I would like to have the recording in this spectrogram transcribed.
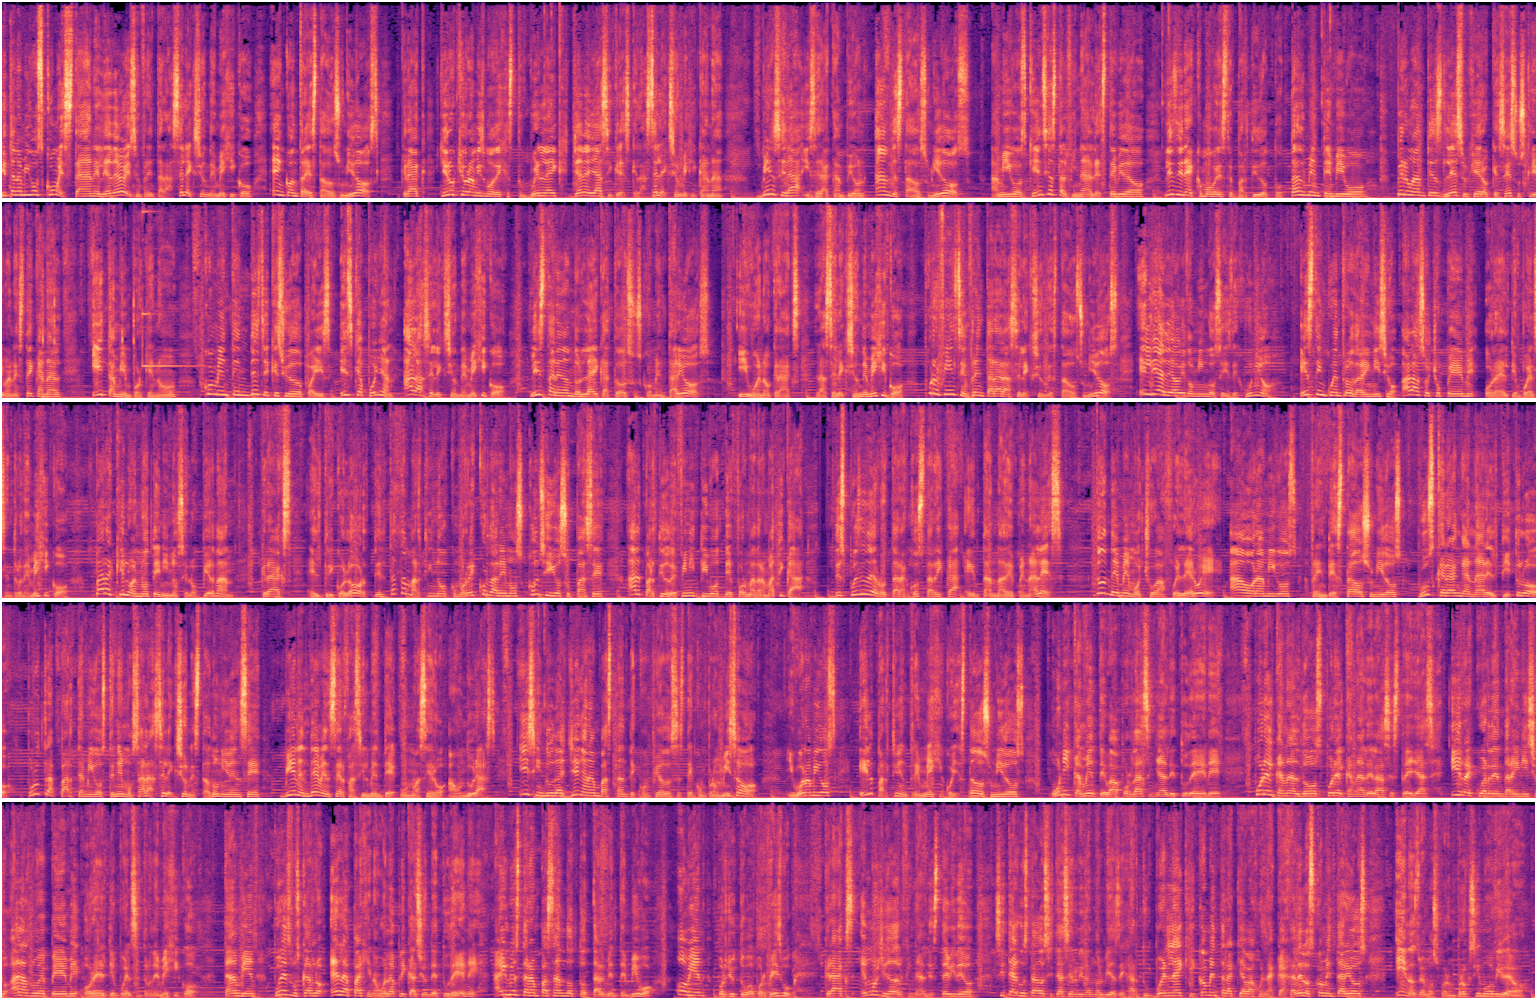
¿Qué tal amigos? ¿Cómo están? El día de hoy se enfrenta la selección de México en contra de Estados Unidos. Crack, quiero que ahora mismo dejes tu buen like ya de allá si crees que la selección mexicana vencerá y será campeón ante Estados Unidos. Amigos, quédense hasta el final de este video, les diré cómo ver este partido totalmente en vivo, pero antes les sugiero que se suscriban a este canal y también, ¿por qué no? Comenten desde qué ciudad o país es que apoyan a la selección de México. Le estaré dando like a todos sus comentarios. Y bueno cracks, la selección de México por fin se enfrentará a la selección de Estados Unidos el día de hoy domingo 6 de junio. Este encuentro dará inicio a las 8 pm hora del tiempo del centro de México, para que lo anoten y no se lo pierdan. Cracks, el tricolor del Tata Martino, como recordaremos, consiguió su pase al partido definitivo de forma dramática, después de derrotar a Costa Rica en tanda de penales, donde Memo Ochoa fue el héroe. Ahora amigos, frente a Estados Unidos, buscarán ganar el título. Otra parte amigos, tenemos a la selección estadounidense, vienen de vencer fácilmente 1 a 0 a Honduras, y sin duda llegarán bastante confiados a este compromiso. Y bueno amigos, el partido entre México y Estados Unidos únicamente va por la señal de tu DN, por el canal 2, por el canal de las estrellas y recuerden dar inicio a las 9 pm hora del tiempo del centro de México. También puedes buscarlo en la página o en la aplicación de tu DN, ahí lo estarán pasando totalmente en vivo, o bien por YouTube o por Facebook. Cracks, hemos llegado al final de este video. Si te ha gustado, si te ha servido, no olvides dejar tu buen like y comentar aquí abajo en la caja de los comentarios. Y nos vemos por un próximo video.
